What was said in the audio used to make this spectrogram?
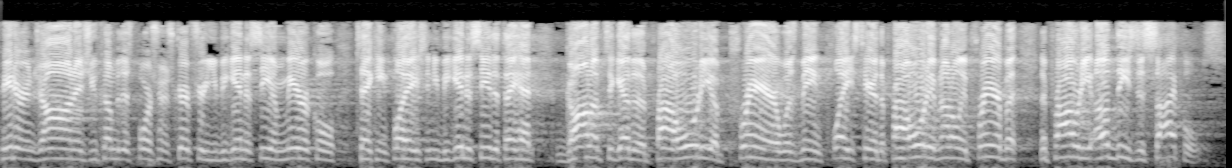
Peter and John, as you come to this portion of Scripture, you begin to see a miracle taking place, and you begin to see that they had gone up together. The priority of prayer was being placed here. The priority of not only prayer, but the priority of these disciples.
